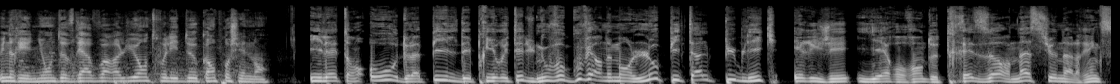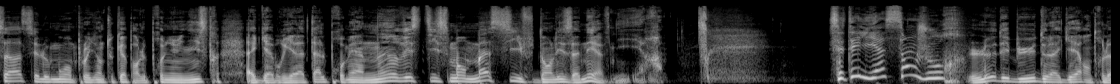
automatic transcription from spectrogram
Une réunion devrait avoir lieu entre les deux camps prochainement. Il est en haut de la pile des priorités du nouveau gouvernement, l'hôpital public érigé hier au rang de trésor national. Rien que ça, c'est le mot employé en tout cas par le Premier ministre. Gabriel Attal promet un investissement massif dans les années à venir. C'était il y a 100 jours. Le début de la guerre entre le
